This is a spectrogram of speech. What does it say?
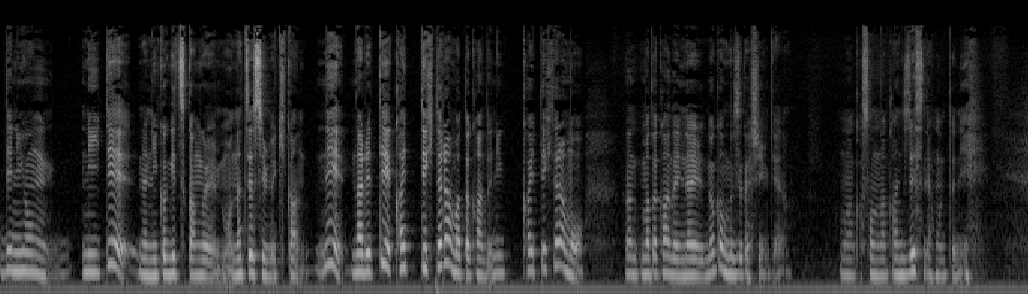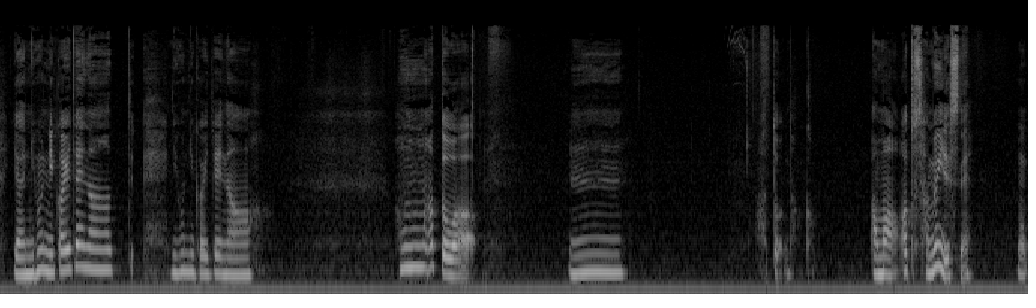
で日本にいて2ヶ月間ぐらいも夏休みの期間で慣れて帰ってきたらまたカナダに帰ってきたらもうまたカナダになれるのが難しいみたいな。なんかそんな感じですね本当に。いや日本に帰りたいなって。日本に帰りたいなうんあとはうん。あとなんか。あまああと寒いですね。もう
